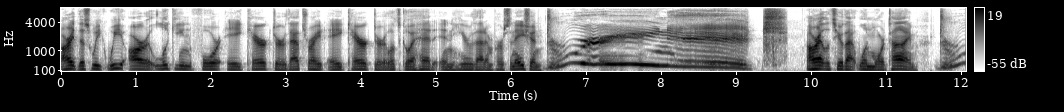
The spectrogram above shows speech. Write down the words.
All right, this week we are looking for a character. That's right, a character. Let's go ahead and hear that impersonation. Drainage. All right, let's hear that one more time. Drainage.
